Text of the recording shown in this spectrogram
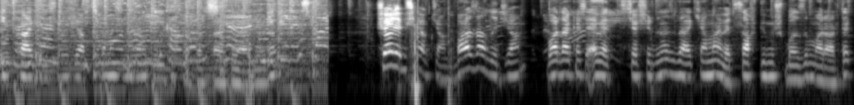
İlk kaybedişimizi yaptık ama şimdiden iyi kalmamış toprak kendimi veriyoruz. Şöyle bir şey yapacağım. Baz alacağım. Bu arada arkadaşlar evet şaşırdınız belki ama evet saf gümüş bazım var artık.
